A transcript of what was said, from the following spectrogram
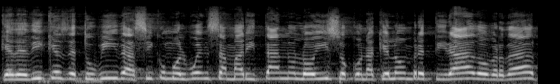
que dediques de tu vida, así como el buen samaritano lo hizo con aquel hombre tirado, ¿verdad?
